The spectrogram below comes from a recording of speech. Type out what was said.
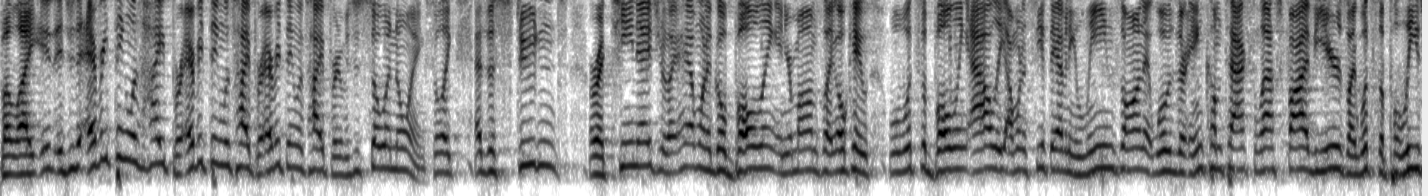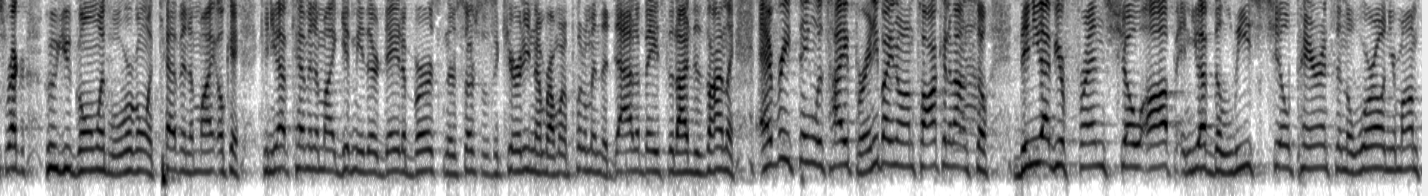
but like it, it, just everything was hyper everything was hyper everything was hyper it was just so annoying. So like as a student or a teenager like hey i want to go bowling and your mom's like okay well what's the bowling alley? I want to see if they have any liens on it. What was their income tax the last five years? Like what's the police record? Who you going with? Well we're going with kevin and mike. Okay can you have kevin and mike give me their date of birth and their social security number? I'm going to put them in the database that i designed. Like everything was hyper. Anybody know what i'm talking about? Yeah. and so then you have your friends show up and you have the least chill parents in the world and your mom's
